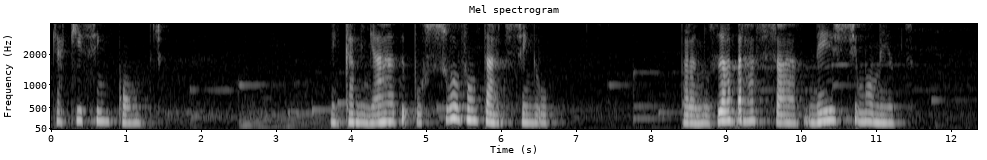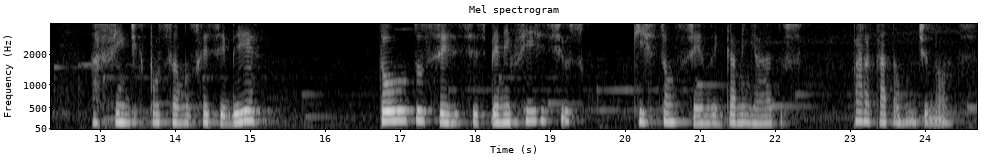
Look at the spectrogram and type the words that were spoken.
que aqui se encontra, encaminhado por Sua vontade, Senhor, para nos abraçar neste momento, a fim de que possamos receber todos esses benefícios que estão sendo encaminhados para cada um de nós.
